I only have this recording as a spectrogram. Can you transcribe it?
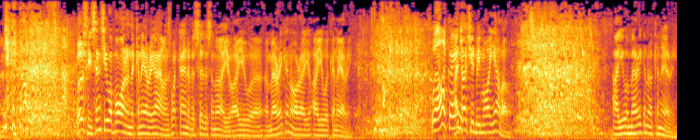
Lucy, since you were born in the Canary Islands, what kind of a citizen are you? Are you uh, American or are you, are you a canary? Well, according I to thought you'd be more yellow. Are you American or canary?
